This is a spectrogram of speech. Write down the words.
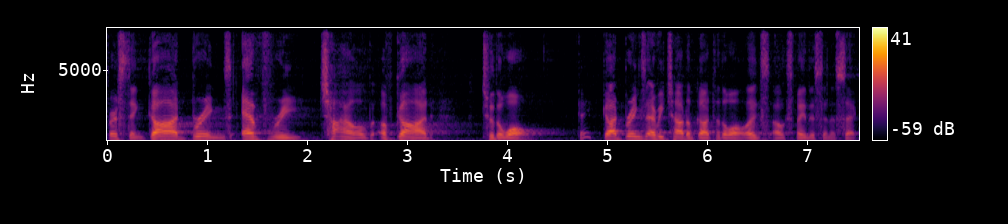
first thing, God brings every child of God to the wall. Okay? God brings every child of God to the wall. I'll, explain this in a sec.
